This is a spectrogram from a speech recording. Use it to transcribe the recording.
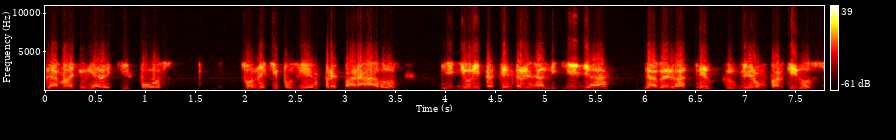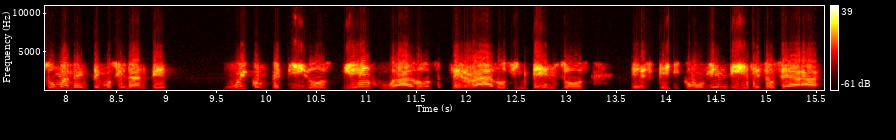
la mayoría de equipos son equipos bien preparados y, y ahorita que entran en la liguilla, la verdad que, que hubieron partidos sumamente emocionantes, muy competidos, bien jugados, cerrados, intensos, este y como bien dices, o sea,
